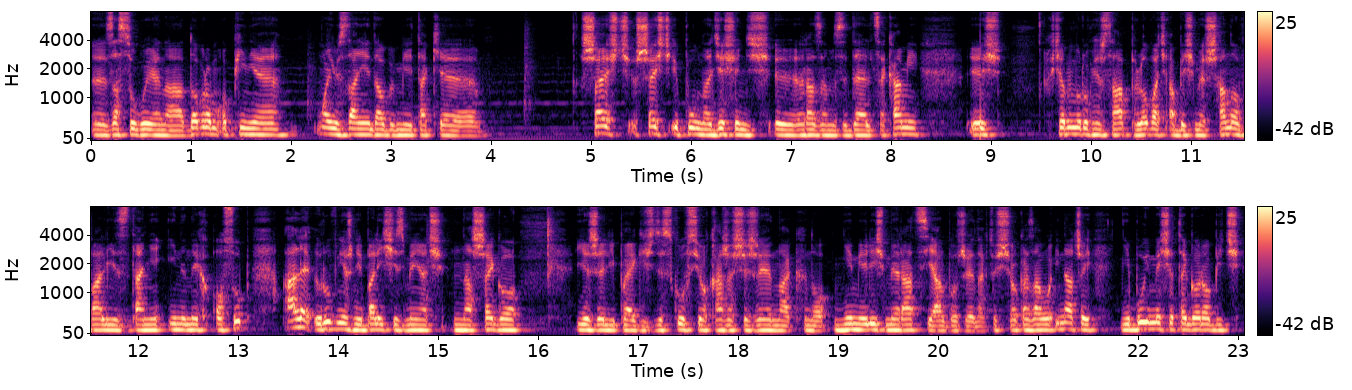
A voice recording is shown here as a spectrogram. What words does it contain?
yy, zasługuje na dobrą opinię. Moim zdaniem dałbym jej takie 6, 6,5 na 10 y, razem z DLC-kami. Chciałbym również zaapelować, abyśmy szanowali zdanie innych osób, ale również nie bali się zmieniać naszego, jeżeli po jakiejś dyskusji okaże się, że jednak no, nie mieliśmy racji, albo że jednak coś się okazało inaczej. Nie bójmy się tego robić.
